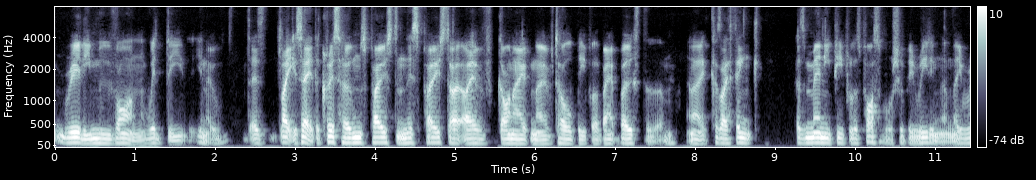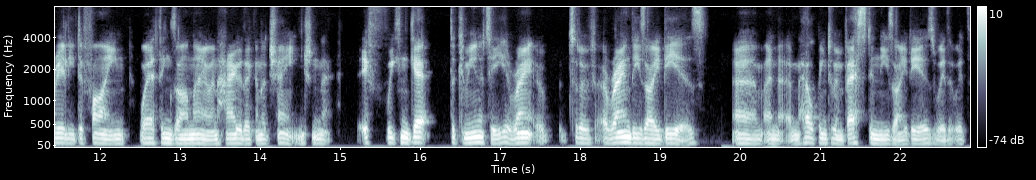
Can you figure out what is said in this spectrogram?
really move on with the, you know, there's, like you say, the Chris Holmes post and this post. I, have gone out and I've told people about both of them. Uh, and I, because I, I think as many people as possible should be reading them. They really define where things are now and how they're going to change. And if we can get the community around, sort of around these ideas, um, and and helping to invest in these ideas with with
